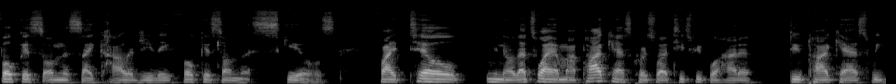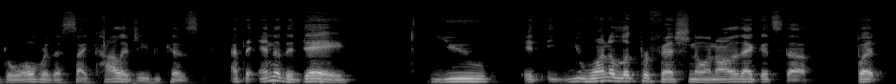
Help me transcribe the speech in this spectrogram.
focus on the psychology they focus on the skills if i tell you know that's why in my podcast course where i teach people how to do podcasts we go over the psychology because at the end of the day you it you want to look professional and all of that good stuff, but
